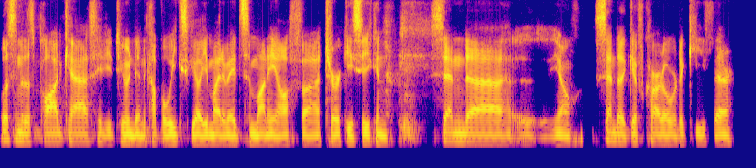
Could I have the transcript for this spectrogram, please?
listening to this podcast, if you tuned in a couple weeks ago, you might have made some money off uh, Turkey, so you can send uh, you know send a gift card over to Keith there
